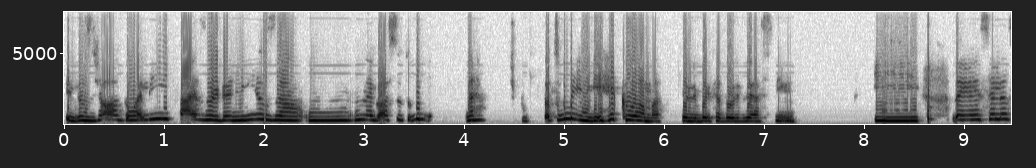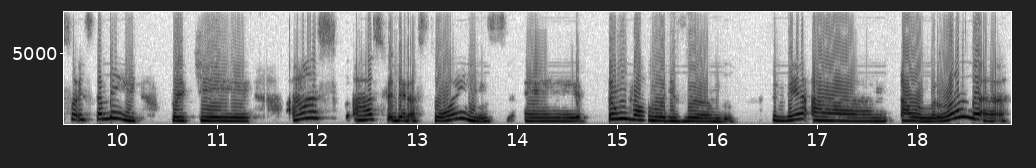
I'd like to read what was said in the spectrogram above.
Eles jogam ali, faz, organiza um, um negócio tudo, né? Tipo, tá tudo bem, ninguém reclama que a Libertadores é assim. E daí as seleções também, porque as, as federações estão é, valorizando. Você vê a, a Holanda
